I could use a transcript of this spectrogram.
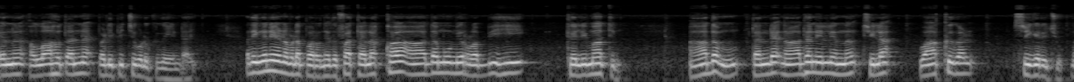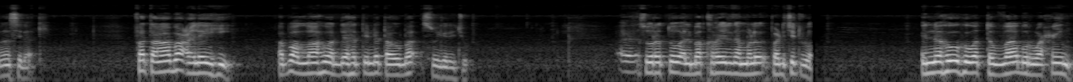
എന്ന് അള്ളാഹു തന്നെ പഠിപ്പിച്ചു കൊടുക്കുകയുണ്ടായി. അതിങ്ങനെയാണ് അവിടെ പറഞ്ഞത്. ഫ തലഖ ആദമു മിർ റബ്ബിഹി കലിമാത്തിൻ. ആദം തന്റെ നാഥനിൽ നിന്ന് ചില വാക്കുകൾ സ്വീകരിച്ചു മനസ്സിലാക്കി. ഫ താബ അലൈഹി. അപ്പോൾ അള്ളാഹു അദ്ദേഹത്തിന്റെ തൗബ സ്വീകരിച്ചു. സൂറത്തു അൽ ബഖറയിൽ നമ്മൾ പഠിച്ചിട്ടുള്ളത്. ഇന്നഹു ഹുവ തവ്വാബുർ റഹീം.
